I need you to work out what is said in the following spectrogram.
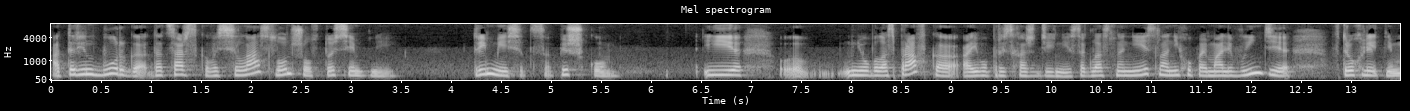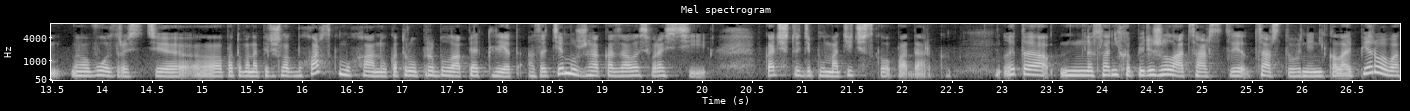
От Оренбурга до царского села слон шел 107 дней. Три месяца пешком. И э, у него была справка о его происхождении. Согласно ней, слониху поймали в Индии в трехлетнем э, возрасте. Э, потом она перешла к бухарскому хану, у которого пробыла пять лет, а затем уже оказалась в России в качестве дипломатического подарка. Эта слониха пережила царствие, царствование Николая I,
